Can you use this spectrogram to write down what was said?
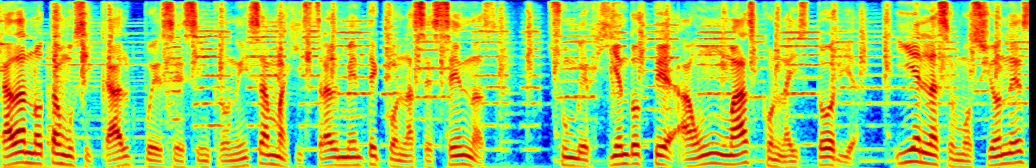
Cada nota musical pues se sincroniza magistralmente con las escenas, sumergiéndote aún más con la historia y en las emociones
